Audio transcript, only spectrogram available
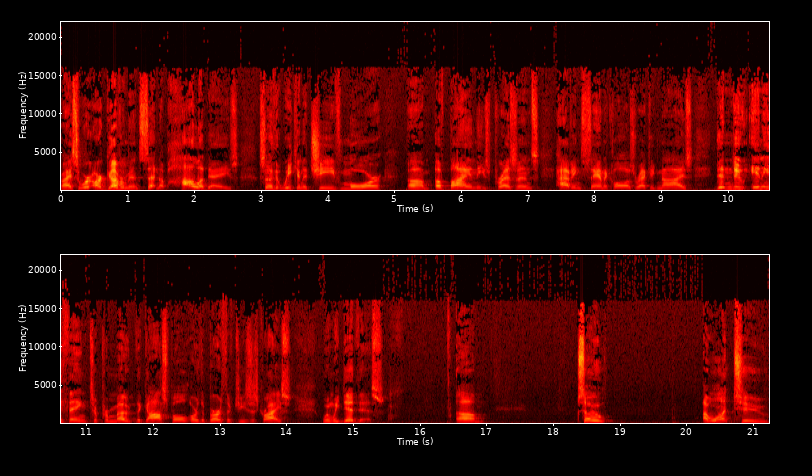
Right? So we're, our government's setting up holidays so that we can achieve more um, of buying these presents, having Santa Claus recognized. Didn't do anything to promote the gospel or the birth of Jesus Christ when we did this. Um, so I want to,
